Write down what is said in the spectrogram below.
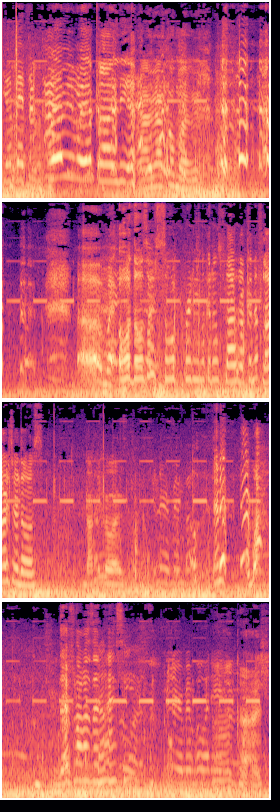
You better Where me where you call me? Ah, me a come on. Oh my! Oh, those are so pretty. Look at those flowers. What kind of flowers are those? Back close. I don't remember. Them, what? The flowers are nice. I don't remember what they Oh gosh.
